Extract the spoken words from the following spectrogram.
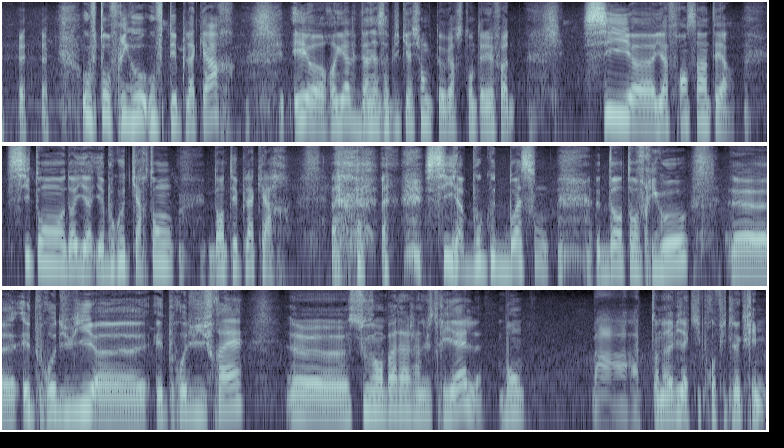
ouvre ton frigo, ouvre tes placards et euh, regarde les dernières applications que tu as ouvertes sur ton téléphone. Si il euh, y a France Inter, si ton il y, a beaucoup de cartons dans tes placards, s'il y a beaucoup de boissons dans ton frigo euh, et de produits et de produits frais sous emballage industriel, bon, bah à ton avis à qui profite le crime?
